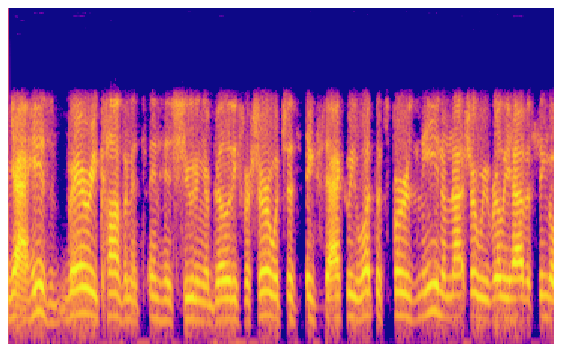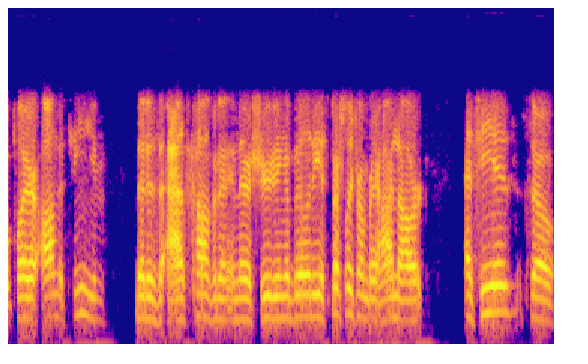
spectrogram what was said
Yeah, he is very confident in his shooting ability for sure, which is exactly what the Spurs need. I'm not sure we really have a single player on the team that is as confident in their shooting ability, especially from behind the arc, as he is. So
